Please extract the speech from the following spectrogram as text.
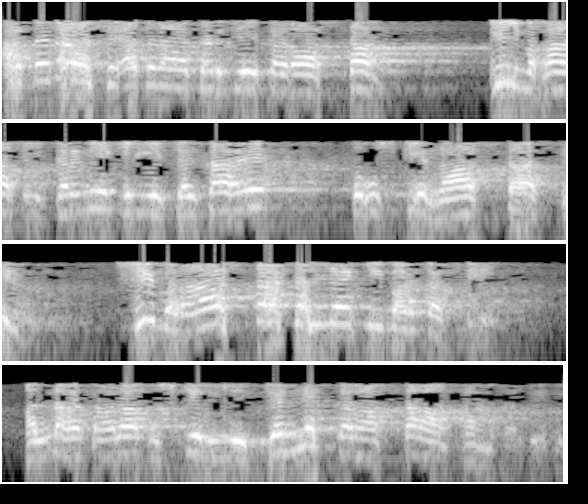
ادنا سے ادنا درجے کا راستہ علم حاصل کرنے کے لیے چلتا ہے تو اس کے راستہ صرف صرف راستہ چلنے کی برکت سے اللہ تعالیٰ اس کے لیے جنت کا راستہ آسان کر دے گی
